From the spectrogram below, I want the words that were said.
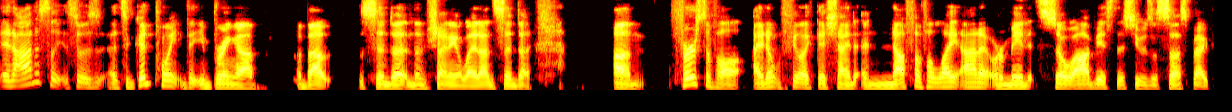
and honestly, so it's, it's a good point that you bring up about Cinda and them shining a light on Cinda. Um, first of all, I don't feel like they shined enough of a light on it or made it so obvious that she was a suspect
